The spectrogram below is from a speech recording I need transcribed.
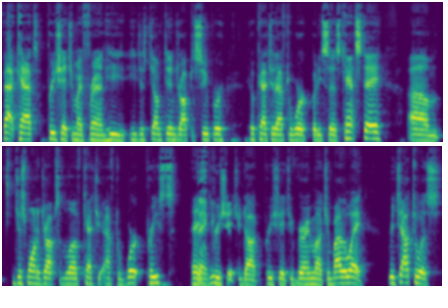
Fat Cats, appreciate you, my friend. He he just jumped in, dropped a super. He'll catch it after work, but he says can't stay. Um, just want to drop some love. Catch you after work, priests. Hey, Thank you. appreciate you, Doc. Appreciate you very much. And by the way, reach out to us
